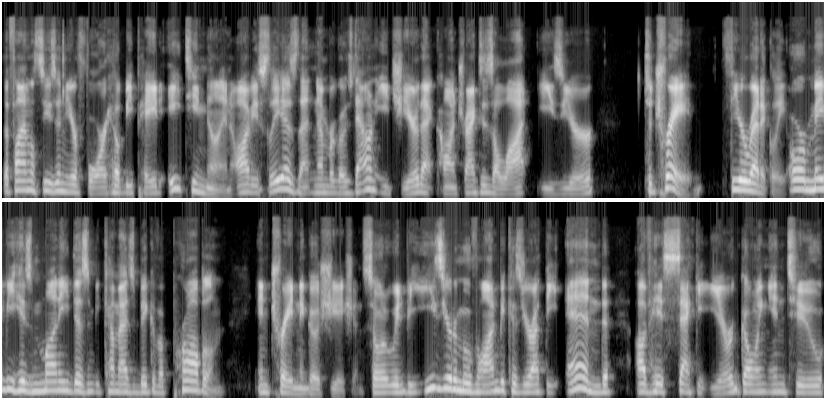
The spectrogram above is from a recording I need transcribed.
The final season, year four, he'll be paid 18 million. Obviously, as that number goes down each year, that contract is a lot easier to trade, theoretically. Or maybe his money doesn't become as big of a problem in trade negotiations. So it would be easier to move on because you're at the end of his second year going into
